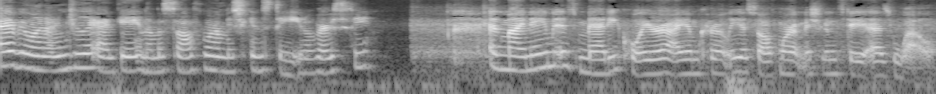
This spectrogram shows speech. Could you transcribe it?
Bradgate, and I'm a sophomore at Michigan State University. And my name is Maddie Coyer. I am currently a sophomore at Michigan State as well.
